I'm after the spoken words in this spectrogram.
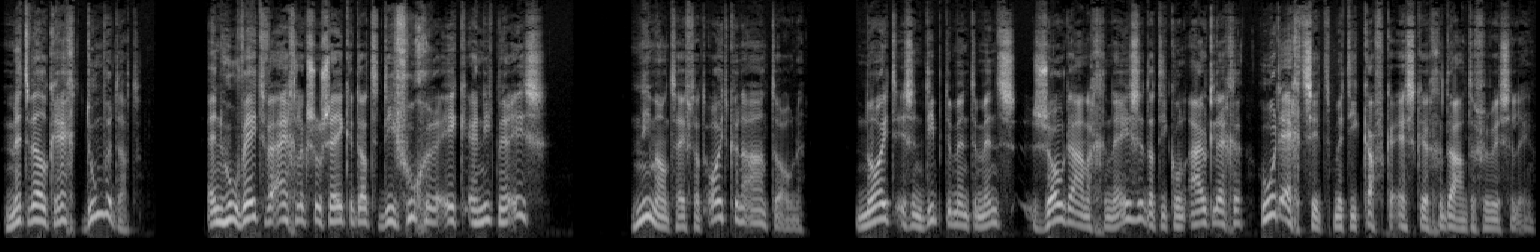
Met welk recht doen we dat? En hoe weten we eigenlijk zo zeker dat die vroegere ik er niet meer is? Niemand heeft dat ooit kunnen aantonen. Nooit is een diepdemente mens zodanig genezen dat hij kon uitleggen hoe het echt zit met die Kafkaeske gedaanteverwisseling.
